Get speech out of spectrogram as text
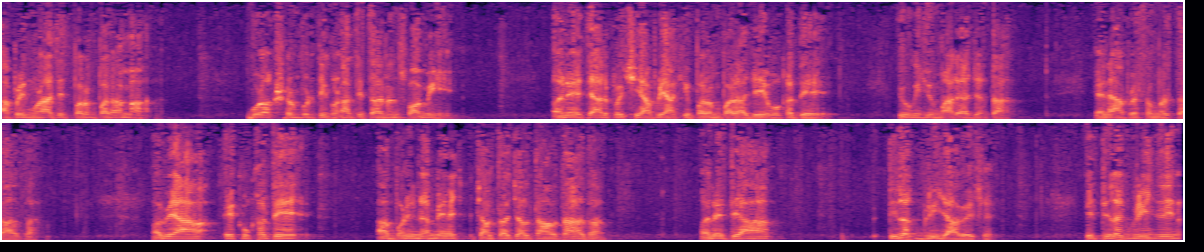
આપણી ગુણાતીત પરંપરામાં મૂળ અક્ષર મૂર્તિ ગુણાતીતાનંદ સ્વામી અને ત્યાર પછી આપણી આખી પરંપરા જે વખતે યોગીજી મહારાજ હતા એને આપણે સમજતા હતા. હવે આ એક વખતે આ ભણીને અમે ચાલતા ચાલતા આવતા હતા અને ત્યાં તિલક બ્રિજ આવે છે. એ તિલક બ્રિજ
